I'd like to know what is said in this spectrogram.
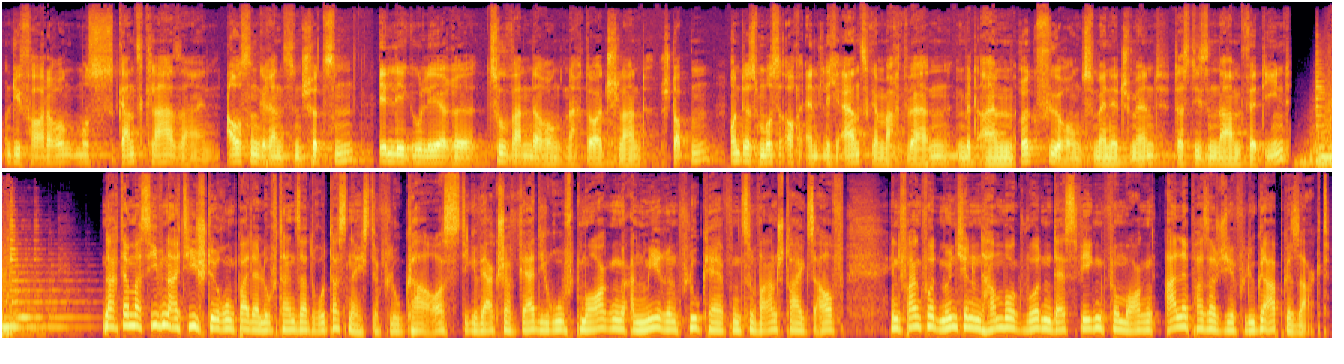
Und die Forderung muss ganz klar sein. Außengrenzen schützen, irreguläre Zuwanderung nach Deutschland stoppen und es muss auch endlich ernst gemacht werden mit einem Rückführungsmanagement, das diesen Namen verdient. Nach der massiven IT-Störung bei der Lufthansa droht das nächste Flugchaos. Die Gewerkschaft Verdi ruft morgen an mehreren Flughäfen zu Warnstreiks auf. In Frankfurt, München und Hamburg wurden deswegen für morgen alle Passagierflüge abgesagt.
